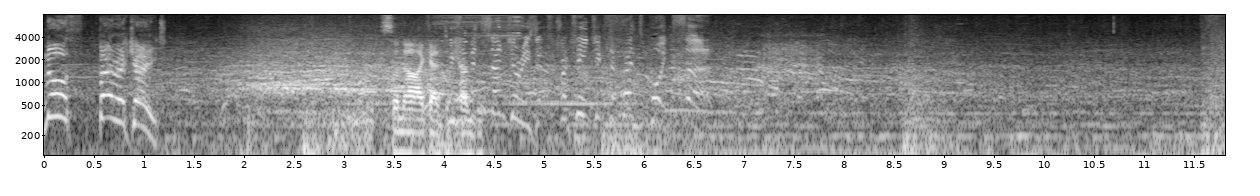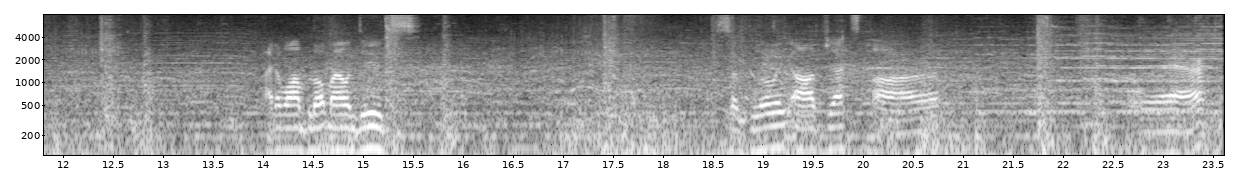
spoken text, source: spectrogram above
North barricade! So now I got We have defensive. incendiaries at strategic defense points, sir. I don't want to blow up my own dudes. So glowing objects are there.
